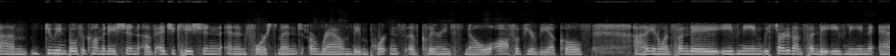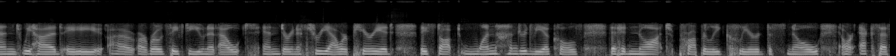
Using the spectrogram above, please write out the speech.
um, doing both a combination of education and enforcement around the importance of clearing snow off of your vehicles. Uh, you know, on Sunday evening, we started on Sunday evening, and we had a uh, our road safety unit out, and during a three-hour period, they stopped 100 vehicles that had not properly cleared the snow or excess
